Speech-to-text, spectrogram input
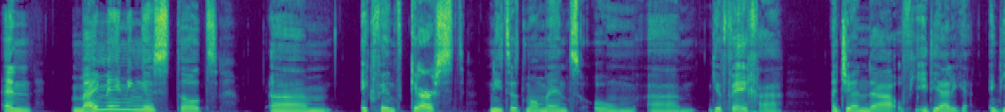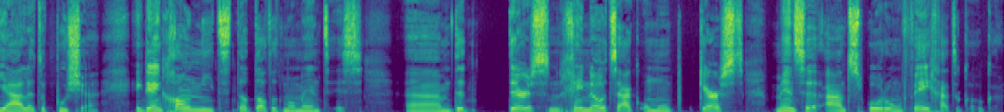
En mijn mening is dat um, ik vind kerst niet het moment om um, je vega agenda of je ideale, idealen te pushen. Ik denk gewoon niet dat dat het moment is. Um, er is geen noodzaak om op kerst mensen aan te sporen om vega te koken.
